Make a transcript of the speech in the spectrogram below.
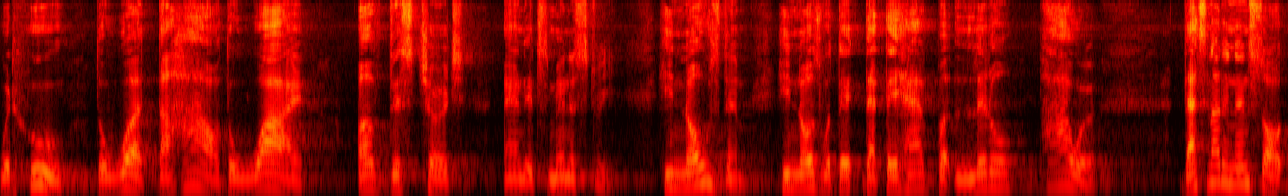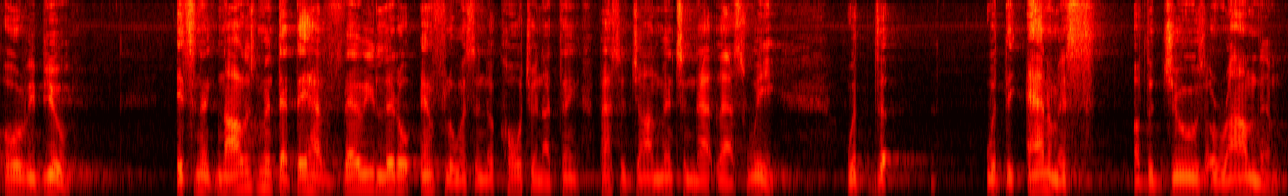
with who, the what, the how, the why of this church and its ministry. He knows them. He knows what they, that they have but little power. That's not an insult or a rebuke. It's an acknowledgement that they have very little influence in the culture. And I think Pastor John mentioned that last week with the, with the animus of the Jews around them.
